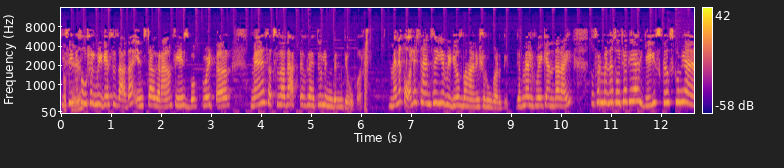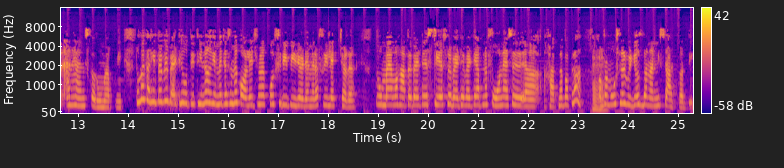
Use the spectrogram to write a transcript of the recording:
किसी okay. भी सोशल मीडिया से ज़्यादा इंस्टाग्राम फेसबुक ट्विटर मैं सबसे ज़्यादा एक्टिव रहती हूँ लिंकडिन के ऊपर। मैंने कॉलेज टाइम से ये वीडियोस बनानी शुरू कर दी। जब मैं अल्कवे के अंदर आई तो फिर मैंने सोचा कि यार यही स्किल्स क्यों नहीं एनहेंस करूँ मैं अपनी? तो मैं कहीं पे भी बैठी होती थी ना मैं जैसे मैं कॉलेज में कोई फ्री पीरियड है मेरा फ्री लेक्चर है तो मैं वहाँ पे बैठे स्टेज पे बैठे बैठे अपने फ़ोन ऐसे हाथ में पकड़ा और प्रमोशनल वीडियोस बनानी स्टार्ट कर दी।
